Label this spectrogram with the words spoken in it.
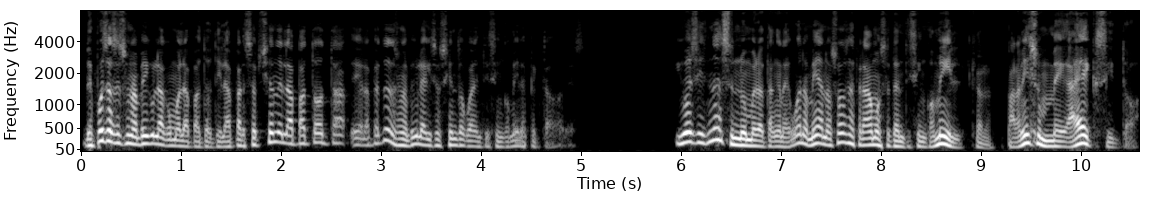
Después haces una película como La Patota. Y la percepción de La Patota, eh, La Patota es una película que hizo 145 mil espectadores. Y vos decís, no es un número tan grande. Bueno, mira, nosotros esperábamos 75 mil. Claro. Para mí es un mega éxito.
